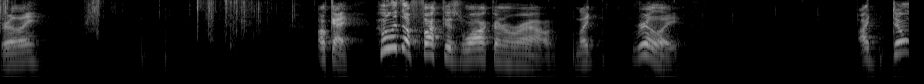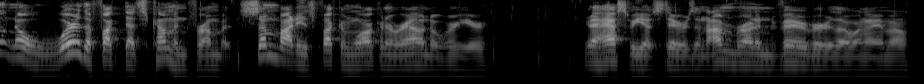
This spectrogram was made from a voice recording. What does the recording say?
Really? Okay, who the fuck is walking around? Like, really? I don't know where the fuck that's coming from, but somebody's fucking walking around over here. It has to be upstairs, and I'm running very, very low on ammo.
